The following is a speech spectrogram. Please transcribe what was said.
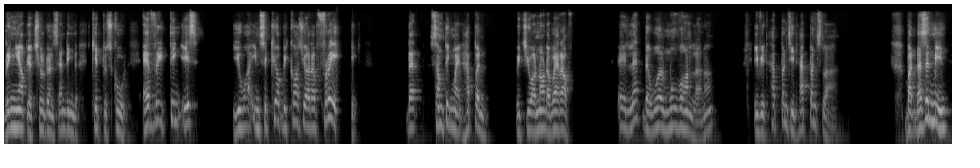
bringing up your children, sending the kid to school, everything is you are insecure because you are afraid that something might happen which you are not aware of. Hey, let the world move on, la, no? If it happens, it happens lah. But doesn't mean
